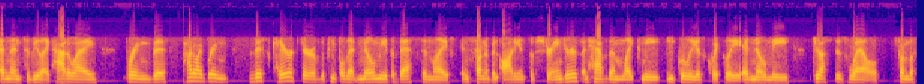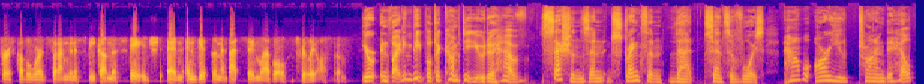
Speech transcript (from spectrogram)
and then to be like how do i bring this how do i bring this character of the people that know me the best in life in front of an audience of strangers and have them like me equally as quickly and know me just as well from the first couple words that I'm going to speak on this stage and, and get them at that same level. It's really awesome. You're inviting people to come to you to have sessions and strengthen that sense of voice. How are you trying to help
